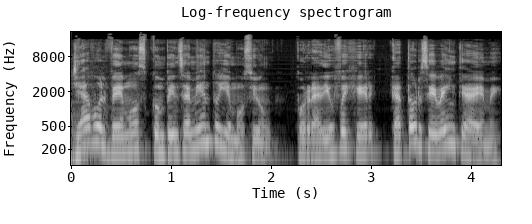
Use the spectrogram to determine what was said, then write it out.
Ya volvemos con Pensamiento y Emoción por Radio Fejer 1420 AM.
